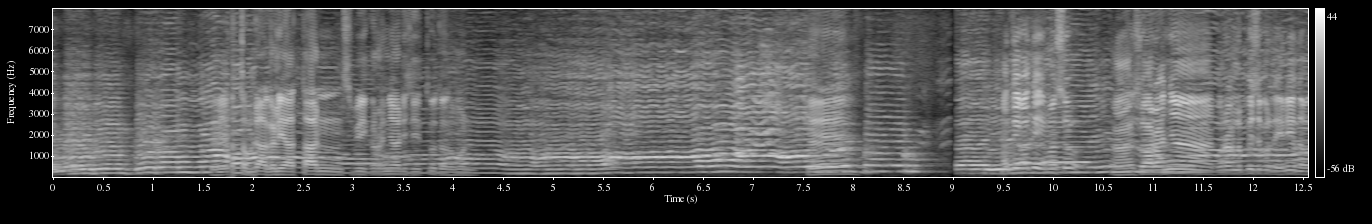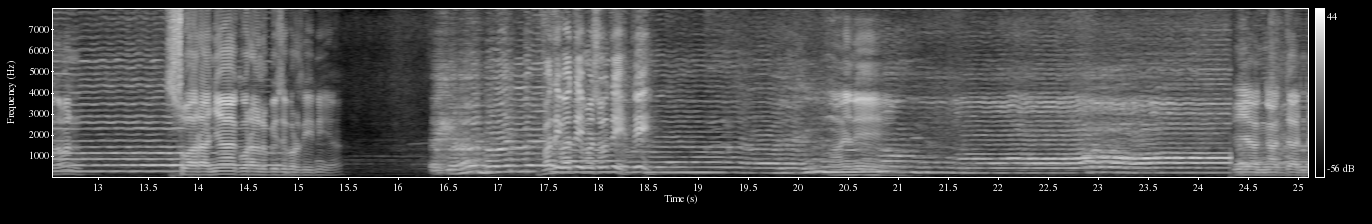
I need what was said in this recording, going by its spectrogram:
Oke, udah kelihatan speakernya di situ teman-teman Fatih masuk nah, suaranya kurang lebih seperti ini teman-teman suaranya kurang lebih seperti ini ya Fatih, masuk Fatih, Fatih. Nah ini. Ya ngadan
